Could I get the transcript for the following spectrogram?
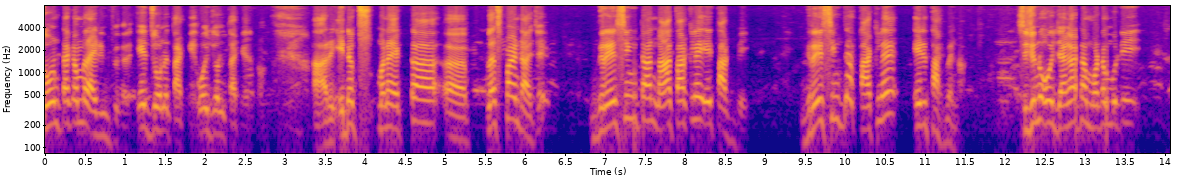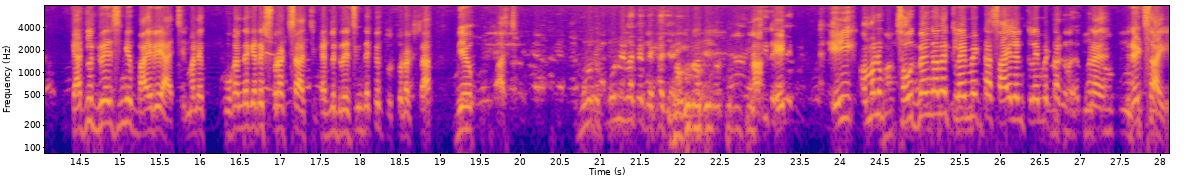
জোনটাকে আমরা আইডেন্টিফাই করি। এই জোনে থাকে ওই জোনে থাকে এরকম। আর এটা মানে একটা প্লাস পয়েন্ট আছে। গ্রেসিংটা না থাকলে এ থাকবে। গ্রেসিংটা থাকলে এটা থাকবে না। সেই জন্য ওই জায়গাটা মোটামুটি ক্যাটল গ্রেসিং এর বাইরে আছে। মানে ওখান থেকে একটা সুরক্ষা আছে। ক্যাটল গ্রেসিং থেকে সুরক্ষা দিয়ে আছে। মূলত কোন এলাকায় দেখা যায়? এই- সাউথ বেঙ্গলের ক্লাইমেটটা সাইলেন্ট ক্লাইমেটটা মানে রেড সাইল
